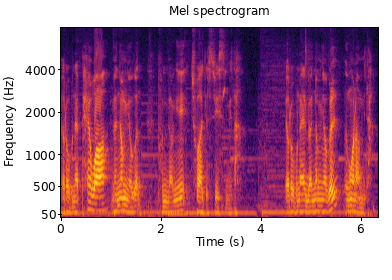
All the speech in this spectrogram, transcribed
여러분의 폐와 면역력은 분명히 좋아질 수 있습니다. 여러분의 면역력을 응원합니다.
